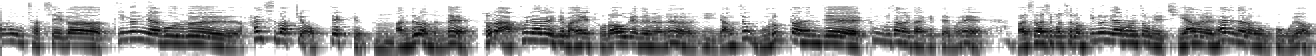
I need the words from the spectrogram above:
사무국 자체가 뛰는 야구를 할 수밖에 없게끔 음. 만들었는데 저는 아쿠냐는 이제 만약에 돌아오게 되면은 이 양쪽 무릎 다 현재 큰 부상을 당했기 때문에 말씀하신 것처럼 뛰는 야구는 조금 이제 지양을 해야 된다고 보고요.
